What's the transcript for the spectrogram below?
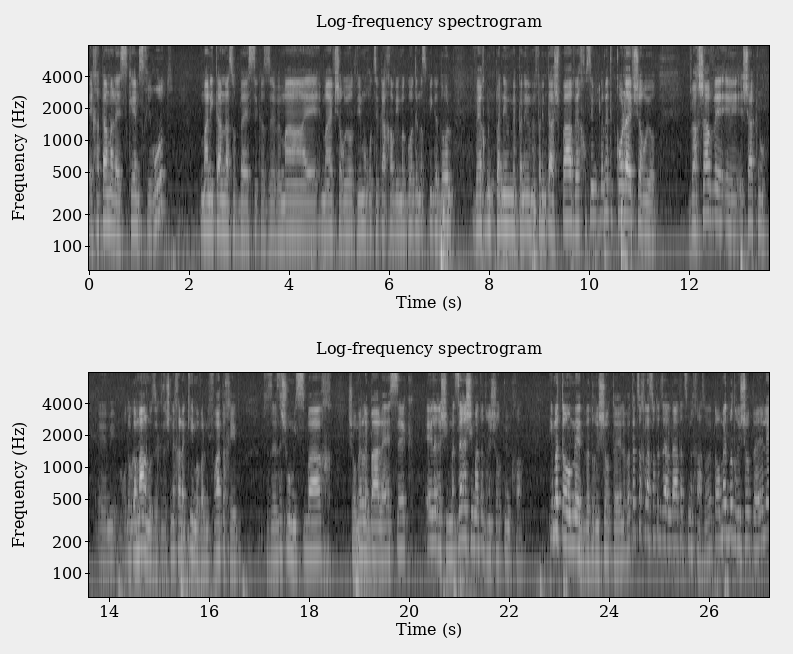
אה, חתם על ההסכם שכירות, מה ניתן לעשות בעסק הזה, ומה אה, האפשרויות, ואם הוא רוצה ככה, ואם הגודל מספיק גדול, ואיך מתפנים, מפנים, מפנים את ההשפעה, ואיך עושים באמת את כל האפשרויות. ועכשיו השקנו, עוד לא גמרנו, זה, זה שני חלקים, אבל מפרט אחיד, שזה איזשהו מסמך שאומר לבעל העסק, אלה רשימה, זה רשימת הדרישות ממך. אם אתה עומד בדרישות האלה, ואתה צריך לעשות את זה על דעת עצמך, זאת אומרת, אתה עומד בדרישות האלה,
